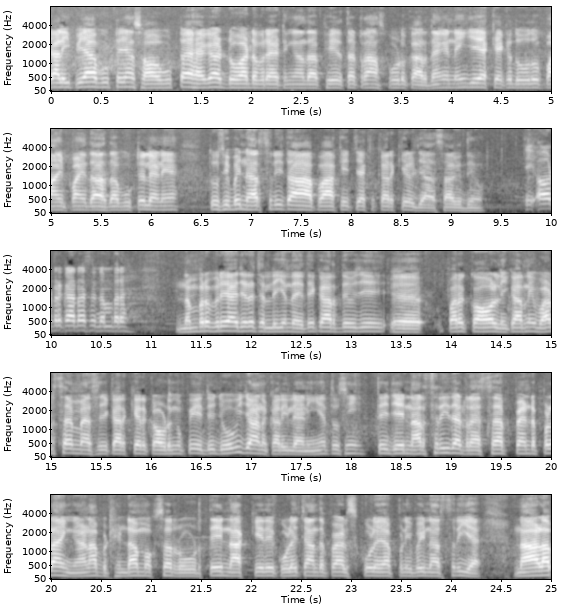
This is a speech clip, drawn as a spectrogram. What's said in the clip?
40 50 ਬੂਟੇ ਜਾਂ 100 ਬੂਟਾ ਹੈਗਾ, ਅੱਡੋ ਅੱਡ ਵੈਰਾਈਟੀਆਂ ਦਾ, ਫਿਰ ਤਾਂ ਟਰਾਂਸਪੋਰਟ ਕਰ ਦਾਂਗੇ ਨਹੀਂ ਜੇ ਇੱਕ ਇੱਕ ਦੋ ਦੋ ਪੰਜ ਪੰਜ 10 ਦਾ ਬੂਟੇ ਲੈਣੇ ਆ, ਤੁਸੀਂ ਬਈ ਨਰਸਰੀ ਤਾਂ ਆਪ ਆ ਕੇ ਚੈੱਕ ਕਰਕੇ ਲਿਜਾ ਸਕਦੇ ਹੋ। ਤੇ ਆਰਡਰ ਕਰਨਾ ਸੀ ਨੰਬਰ ਨੰਬਰ ਵੀਰੇ ਆ ਜਿਹੜਾ ਚੱਲੀ ਜਾਂਦਾ ਇਹ ਤੇ ਕਰ ਦਿਓ ਜੀ ਪਰ ਕਾਲ ਨਹੀਂ ਕਰਨੀ WhatsApp ਮੈਸੇਜ ਕਰਕੇ ਰਿਕਾਰਡਿੰਗ ਭੇਜ ਦਿਓ ਜੋ ਵੀ ਜਾਣਕਾਰੀ ਲੈਣੀ ਹੈ ਤੁਸੀਂ। ਤੇ ਜੇ ਨਰਸਰੀ ਦਾ ਐਡਰੈਸ ਹੈ ਪਿੰਡ ਭਲਾਈਆਣਾ ਬਠਿੰਡਾ ਮੁਕਤਸਰ ਰੋਡ ਤੇ ਨਾਕੇ ਦੇ ਕੋਲੇ ਚੰਦ ਪੈਲਸ ਕੋਲੇ ਆਪਣੀ ਬਈ ਨਰਸਰੀ ਹੈ। ਨਾਲ ਆ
